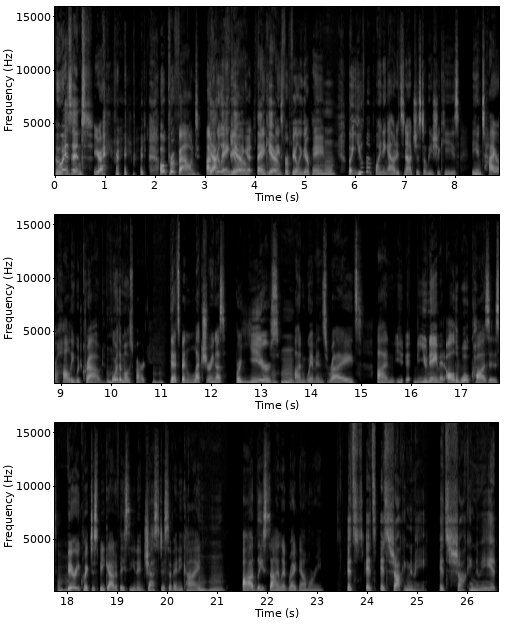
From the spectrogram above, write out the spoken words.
who isn't? You're right, right, right. Oh, profound. I'm Yeah, really feeling you. it. Thank you. Thanks for feeling their pain. Mhm. But you've been pointing out it's not just Alicia Keys, the entire Hollywood crowd, for Mhm. the most part, Mhm. that's been lecturing us for years Mhm. on women's rights, on you, you name it, all the woke causes. Mhm. Very quick to speak out if they see an injustice of any kind. Mhm. Oddly silent right now, Maureen. It's it's it's shocking to me. It's shocking to me. It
